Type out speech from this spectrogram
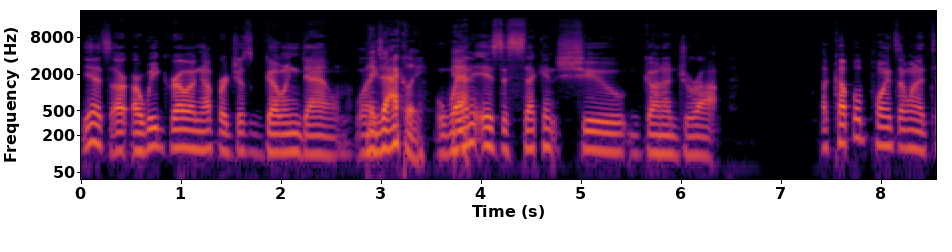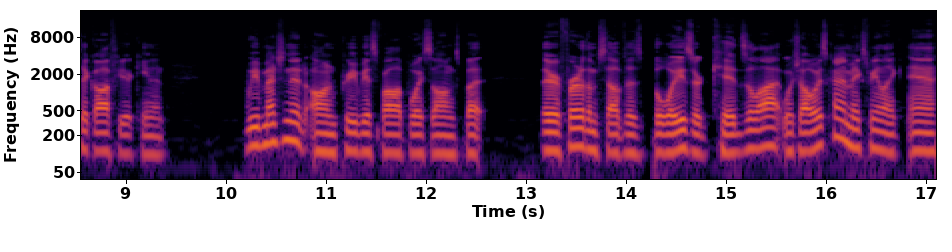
Yes, are, are we growing up or just going down? Like, exactly. When Yeah. is the second shoe gonna drop? A couple points I want to tick off here, Keanan. We've mentioned it on previous Fall Out Boy songs, but they refer to themselves as boys or kids a lot, which always kind of makes me like, eh.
